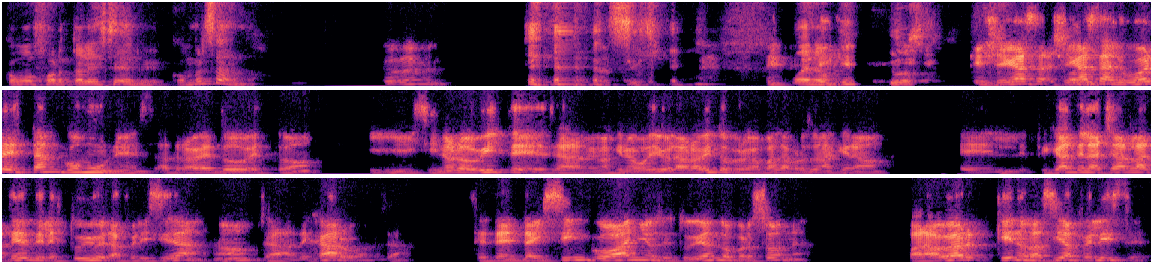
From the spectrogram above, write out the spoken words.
¿Cómo fortaleces? Conversando. Totalmente. bueno, que, llegás, a, lugares tan comunes a través de todo esto, y, si no lo viste, o sea, me imagino que vos digo lo habrá visto, pero capaz la persona que no. Fíjate la charla TED del estudio de la felicidad, ¿no? O sea, de Harvard, o sea, 75 años estudiando personas para ver qué nos hacía felices.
